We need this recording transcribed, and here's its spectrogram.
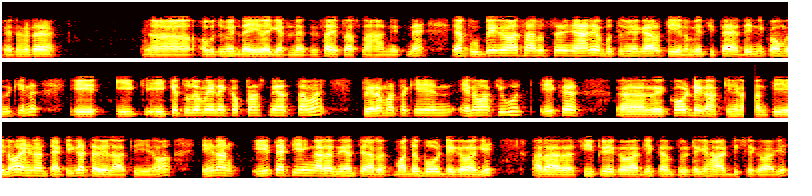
එතකොට ඔබතුමියට දැන් ඒවයි ගැටලු නැති නිසා ඒ ප්‍රශ්න අහන්නෙත් නැහැ. එහෙනම් පුබ්බේ නිවාසානුස්සය ඥානය ඔබතුමිය ගාව තියෙනවා. මේ සිත ඇදෙන්නේ කොහොමද කියන ඒ ඒක තුලම එන එක ප්‍රශ්නයක් තමයි පෙර මතකයෙන් එනවා කිව්වොත් ඒක රෙකෝඩ් එකක් එහෙනම් තියෙනවා. එහෙනම් තැටිගත වෙලා තියෙනවා. එහෙනම් ඒ තැටියෙන් අර දැන් අර මදර් බෝඩ් එක වගේ අර අර CPU එක වගේ කම්පියුටර් එකේ හાર્ඩ් ඩිස්ක් එක වගේ.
